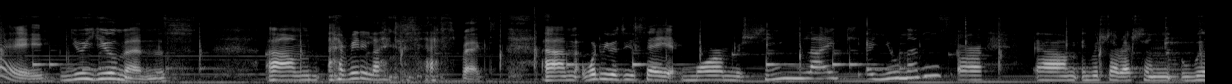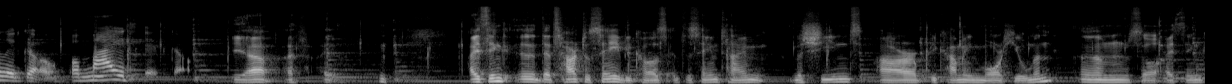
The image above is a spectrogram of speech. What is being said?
Okay, new humans. Um, I really like this aspect. Um, what would you say? More machine-like uh, humans, or um, in which direction will it go, or might it go? Yeah, I, I, I think uh, that's hard to say because at the same time, machines are becoming more human. Um, so I think,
